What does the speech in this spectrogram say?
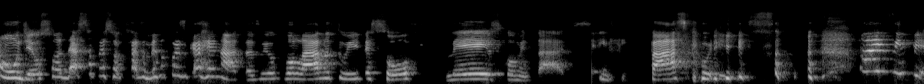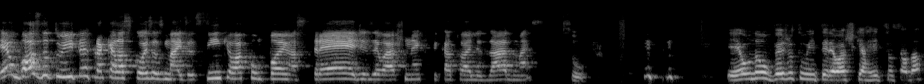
aonde. Eu sou dessa pessoa que faz a mesma coisa que a Renata. Eu vou lá no Twitter, sofro, leio os comentários. Enfim, paz por isso. Mas, enfim, eu gosto do Twitter para aquelas coisas mais assim, que eu acompanho as threads, eu acho né, que fica atualizado, mas sofro. Eu não vejo o Twitter, eu acho que é a rede social da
